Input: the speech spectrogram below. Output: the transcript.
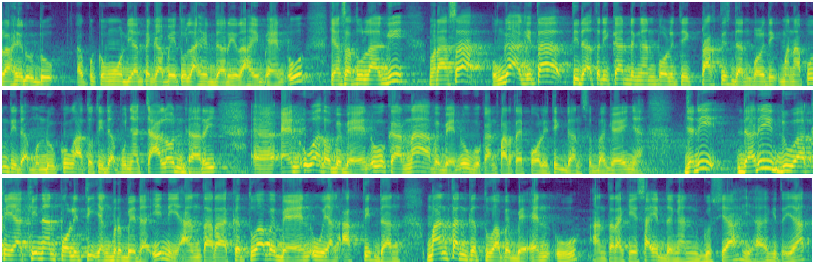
lahir untuk kemudian PKB itu lahir dari rahim NU yang satu lagi merasa enggak kita tidak terikat dengan politik praktis dan politik mana pun tidak mendukung atau tidak punya calon dari eh, NU atau PBNU karena PBNU bukan partai politik dan sebagainya. Jadi dari dua keyakinan politik yang berbeda ini antara ketua PBNU yang aktif dan mantan ketua PBNU antara Kiai Said dengan Gus Yahya gitu ya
